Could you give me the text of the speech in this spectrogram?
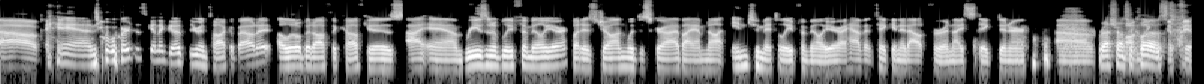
Um, and we're just gonna go through and talk about it a little bit off the cuff because I am reasonably familiar, but as John would describe, I am not intimately familiar. I haven't taken it out for a nice steak dinner. Um, Restaurants are closed. Like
